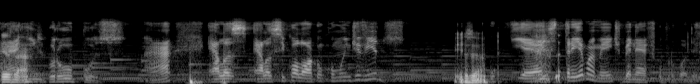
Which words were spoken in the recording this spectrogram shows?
né, em grupos. Né? Elas, elas se colocam como indivíduos. Exato. E é extremamente benéfico para o poder.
